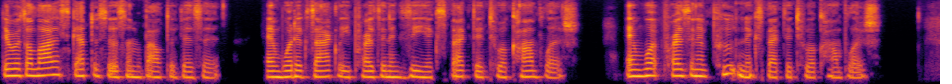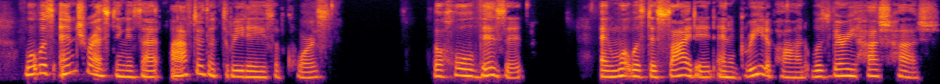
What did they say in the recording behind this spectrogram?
There was a lot of skepticism about the visit and what exactly President Xi expected to accomplish and what President Putin expected to accomplish. What was interesting is that after the three days, of course, the whole visit and what was decided and agreed upon was very hush hush.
